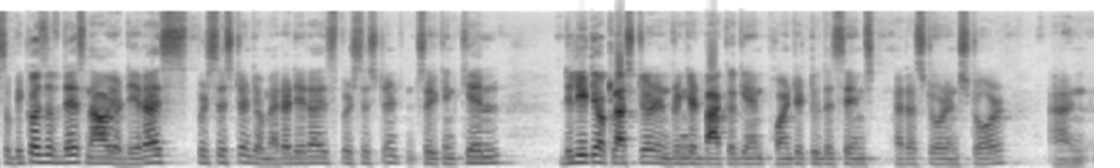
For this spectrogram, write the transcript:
so because of this, now your data is persistent, your metadata is persistent, so you can kill, delete your cluster and bring it back again, point it to the same metastore and store, and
